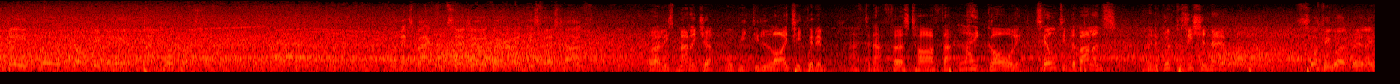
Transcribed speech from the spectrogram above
indeed for the goalkeeper here from that poor cross. Well, a mixed bag from Sergio Aguero in his first half. Well, his manager will be delighted with him after that first half. That late goal, it tilted the balance. They're in a good position now. Sloppy work, really.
